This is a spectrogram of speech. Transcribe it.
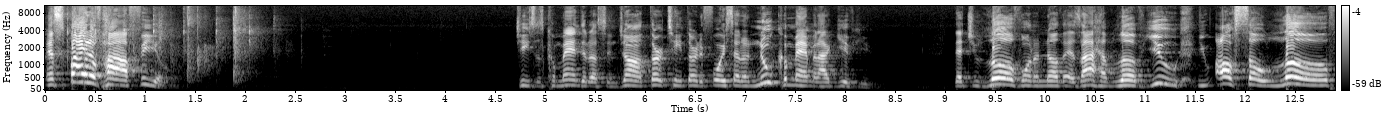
In spite of how I feel. Jesus commanded us in John 13 34, he said, A new commandment I give you, that you love one another as I have loved you, you also love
